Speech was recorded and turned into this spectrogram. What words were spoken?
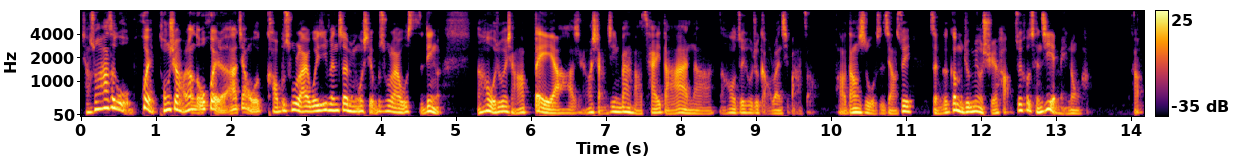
想说啊，这个我不会，同学好像都会了啊，这样我考不出来，微积分证明我写不出来，我死定了。然后我就会想要背啊，想要想尽办法猜答案啊，然后最后就搞乱七八糟。好，当时我是这样，所以整个根本就没有学好，最后成绩也没弄好。好，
